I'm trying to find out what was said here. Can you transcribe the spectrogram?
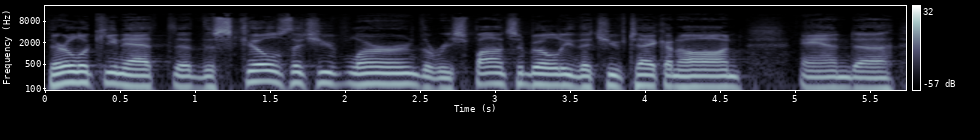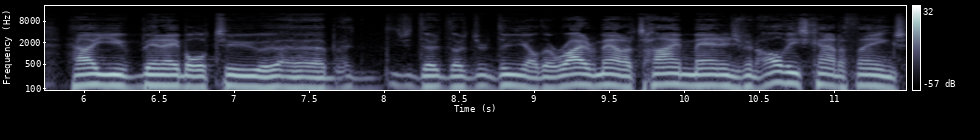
they're looking at uh, the skills that you've learned, the responsibility that you've taken on, and uh, how you've been able to uh, the, the, the, you know the right amount of time management. All these kind of things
